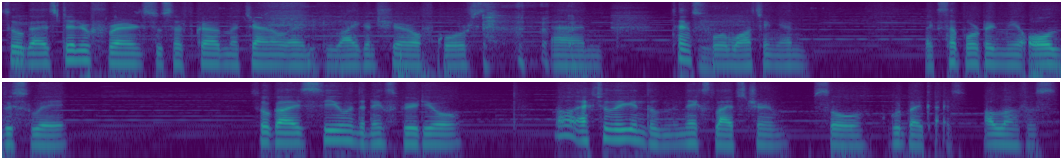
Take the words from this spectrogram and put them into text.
so hmm. guys tell your friends to subscribe my channel and like and share of course. And thanks for hmm. watching and like supporting me all this way. So guys see you in the next video. Uh, actually in the next live stream. So goodbye guys. Allah hafiz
